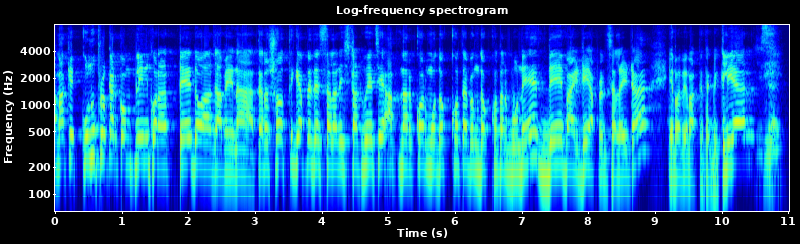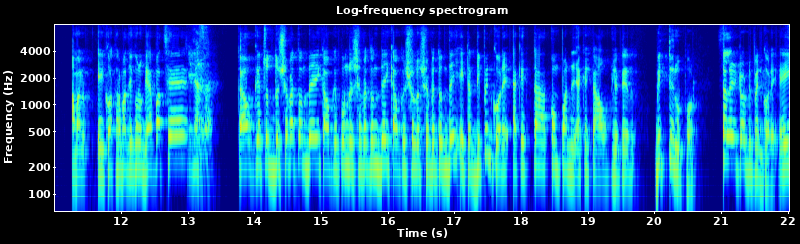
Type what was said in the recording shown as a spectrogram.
আমাকে কোনো প্রকার কমপ্লেন করাতে দেওয়া যাবে না। তেরোশো থেকে আপনাদের স্যালারি স্টার্ট হয়েছে আপনার কর্মদক্ষতা এবং দক্ষতার বনে ডে বাই ডে আপনার স্যালারিটা এভাবে বাড়তে থাকবে। ক্লিয়ার আমার এই কথার মাঝে কোনো গ্যাপ আছে? কাউকে চোদ্দশো বেতন দেই কাউকে পনেরোশো বেতন দেই কাউকে ষোলোশো বেতন দেই এটা ডিপেন্ড করে এক একটা কোম্পানির এক একটা আউটলেটের ভিত্তির উপর। স্যালারিটাও ডিপেন্ড করে। এই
